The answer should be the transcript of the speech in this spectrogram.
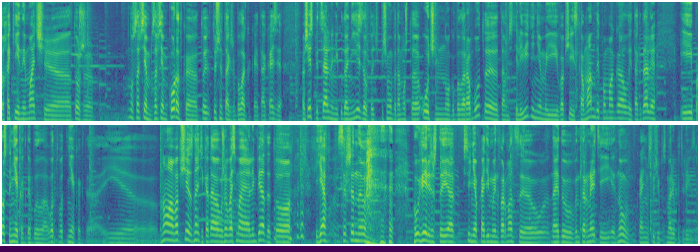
э, хоккейный матч, э, тоже ну, совсем, совсем коротко, то- точно так же была какая-то оказия. Вообще специально никуда не ездил. Поч- Почему? Потому что очень много было работы там с телевидением, и вообще и с командой помогал, и так далее. И просто некогда было. Вот, вот некогда. И, ну, а вообще, знаете, когда уже восьмая Олимпиада, то я совершенно уверен, что я всю необходимую информацию найду в интернете и, ну, в крайнем случае, посмотрю по телевизору.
